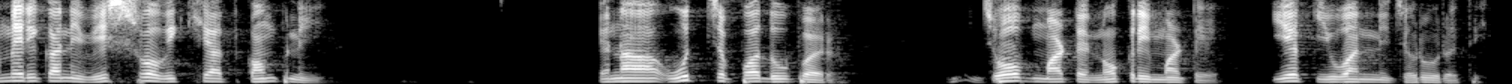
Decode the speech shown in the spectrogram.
અમેરિકાની વિશ્વ વિખ્યાત કંપની એના ઉચ્ચ પદ ઉપર જોબ માટે, નોકરી માટે એક યુવાનની જરૂર હતી.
